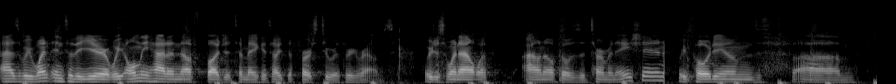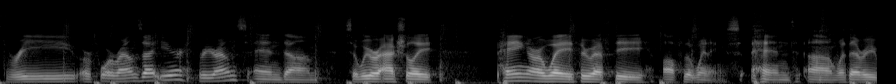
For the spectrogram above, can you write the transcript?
as we went into the year, we only had enough budget to make it to like the first two or three rounds. We just went out with, I don't know if it was determination. We podiumed um, three or four rounds that year, three rounds. And um, so we were actually paying our way through FD off the winnings. And um, with every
